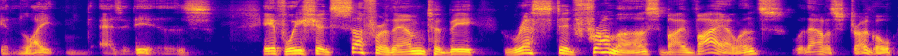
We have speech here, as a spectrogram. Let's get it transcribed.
enlightened as it is, if we should suffer them to be wrested from us by violence without a struggle,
